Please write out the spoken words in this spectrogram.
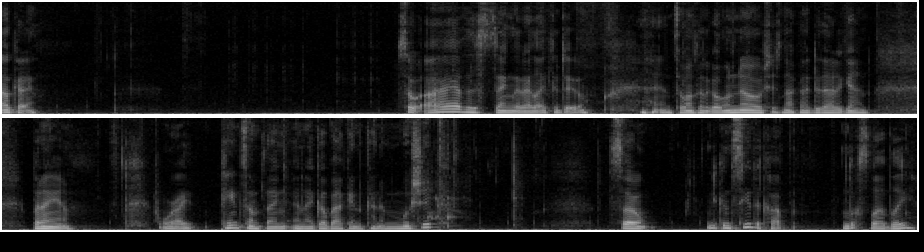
Okay. So I have this thing that I like to do. and someone's going to go, oh no, she's not going to do that again. But I am. Where I paint something and I go back and kind of mush it. So you can see the cup. It looks lovely.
